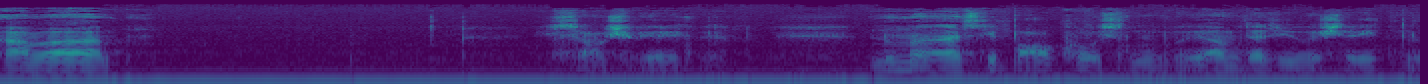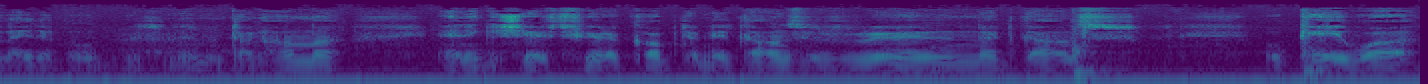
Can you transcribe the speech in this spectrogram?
Aber ist auch schwierig. Nicht? Nummer eins, die Baukosten, wir haben das überschritten, leider Gottes. Nicht? Und dann haben wir einen Geschäftsführer gehabt, der nicht ganz, nicht ganz okay war.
